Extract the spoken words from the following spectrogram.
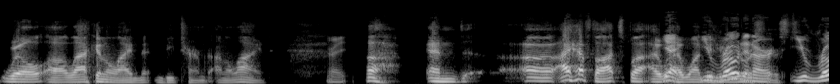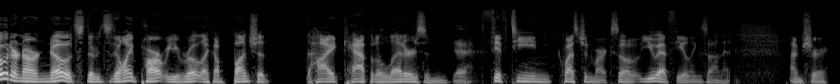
will uh, lack an alignment and be termed unaligned Right. uh, and Uh, I have thoughts, but I, yeah, I wanted you to wrote in our first. you wrote in our notes. There's the only part where you wrote like a bunch of high capital letters and Yeah. fifteen question marks. So you have feelings on it, I'm sure.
